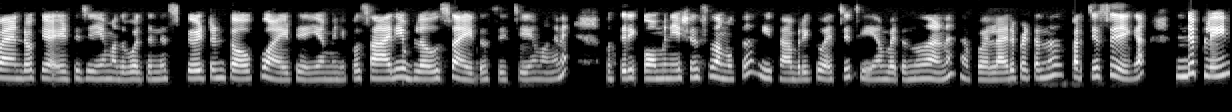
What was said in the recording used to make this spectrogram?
പാന്റും ഒക്കെ ആയിട്ട് ചെയ്യാം. അതുപോലെ തന്നെ സ്കേർട്ടും ടോപ്പും ആയിട്ട് ചെയ്യാം ഇനിയിപ്പോൾ സാരി ബ്ലൗസ് ആയിട്ട് സ്റ്റിച്ച് ചെയ്യാം. അങ്ങനെ ഒത്തിരി കോമ്പിനേഷൻസ് നമുക്ക് ഈ ഫാബ്രിക് വെച്ച് ചെയ്യാൻ പറ്റുന്നതാണ്. അപ്പോൾ എല്ലാവരും പെട്ടെന്ന് പർച്ചേസ് ചെയ്യുക. ഇതിന്റെ പ്ലെയിൻ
